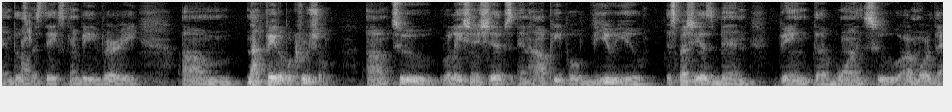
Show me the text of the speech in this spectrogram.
and those right. mistakes can be very um, not fatal but crucial um, to relationships and how people view you, especially as men being the ones who are more the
